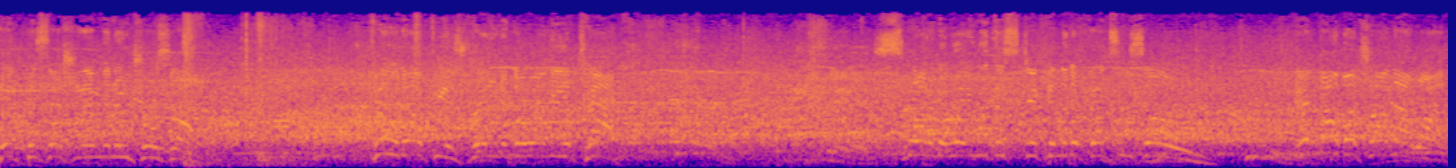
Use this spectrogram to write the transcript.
take possession in the neutral zone. Philadelphia is ready to go on the attack. Swatted away with the stick in the defensive zone. And not much on that one.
